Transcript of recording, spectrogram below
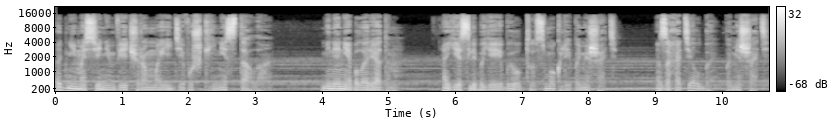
Одним осенним вечером моей девушки не стало. Меня не было рядом. А если бы я и был, то смог ли помешать? Захотел бы помешать.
